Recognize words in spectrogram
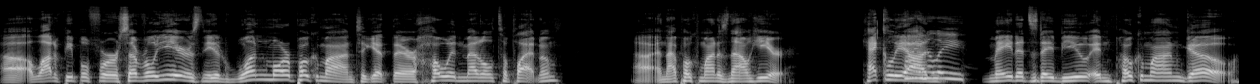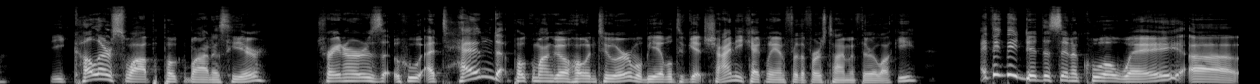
uh, a lot of people for several years needed one more Pokemon to get their Hoenn medal to platinum, uh, and that Pokemon is now here. Kecleon Finally, made its debut in Pokemon Go. The Color Swap Pokemon is here. Trainers who attend Pokemon Go Hoenn Tour will be able to get Shiny Kecleon for the first time if they're lucky. I think they did this in a cool way. Uh,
